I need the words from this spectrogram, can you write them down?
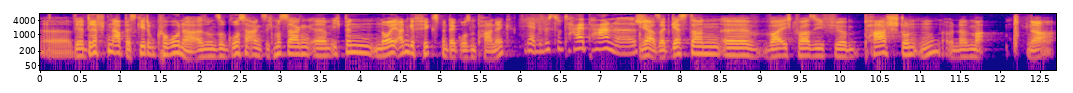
Äh, wir driften ab, es geht um Corona, also unsere große Angst. Ich muss sagen, ähm, ich bin neu angefixt mit der großen Panik. Ja, du bist total panisch. Ja, seit gestern äh, war ich quasi für ein paar Stunden, und dann mal, ja,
